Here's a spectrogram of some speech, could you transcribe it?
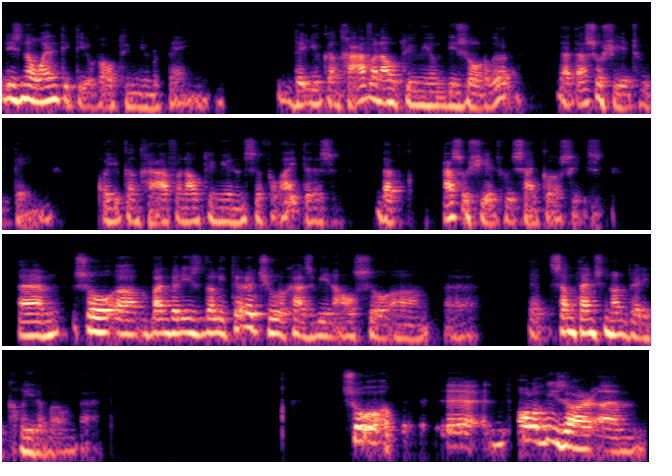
there is no entity of autoimmune pain that you can have an autoimmune disorder that associates with pain, or you can have an autoimmune encephalitis that associates with psychosis. Um, so, uh, but there is the literature has been also um, uh, sometimes not very clear about that. So uh, all of these are um,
